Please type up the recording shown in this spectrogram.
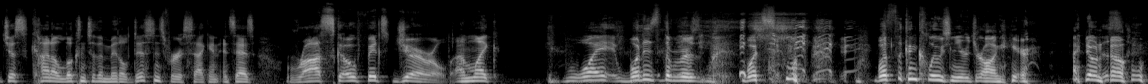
just kind of looks into the middle distance for a second and says, "Roscoe Fitzgerald." I'm like, what? What is the res- what's what's the conclusion you're drawing here? I don't know.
